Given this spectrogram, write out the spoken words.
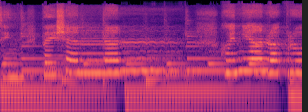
สิ่งไปเช่นนั้น วิญญาณรับรู้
